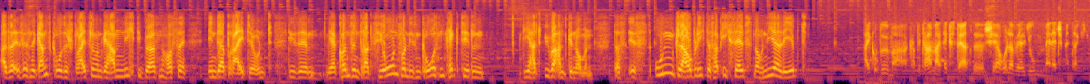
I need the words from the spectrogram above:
Also es ist eine ganz große Spreizung und wir haben nicht die Börsenhosse in der Breite. Und diese ja, Konzentration von diesen großen Tech-Titeln, die hat überhand genommen. Das ist unglaublich, das habe ich selbst noch nie erlebt. Heiko Böhmer, Kapitalmarktexperte, Shareholder Value Management AG.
